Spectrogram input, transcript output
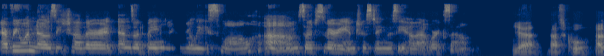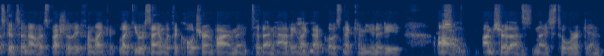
everyone knows each other. It ends up yeah. being like really small. Um, so it's very interesting to see how that works out. Yeah, that's cool. That's good to know, especially from like like you were saying with the culture environment to then having like mm-hmm. that close knit community. Um, I'm sure that's nice to work in.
